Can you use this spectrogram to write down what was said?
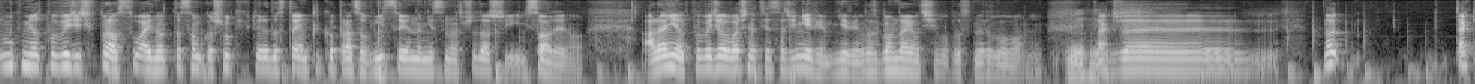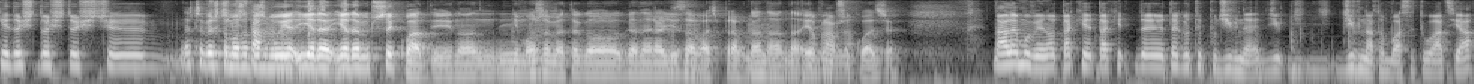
mógł mi odpowiedzieć wprost, słuchaj, no to są koszulki, które dostają tylko pracownicy i one nie są na sprzedaż i sorry, no. Ale nie, odpowiedział właśnie na tej zasadzie, nie wiem, nie wiem, rozglądając się po prostu nerwowo? Mhm. Także, no, takie dość, dość, dość... e, Znaczy wiesz, to może też był jeden, jeden przykład i no, nie możemy tego generalizować, prawda, na, na jednym prawda. przykładzie. No ale mówię, no takie, takie e, tego typu dziwne, dzi, dzi, dziwna to była sytuacja,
